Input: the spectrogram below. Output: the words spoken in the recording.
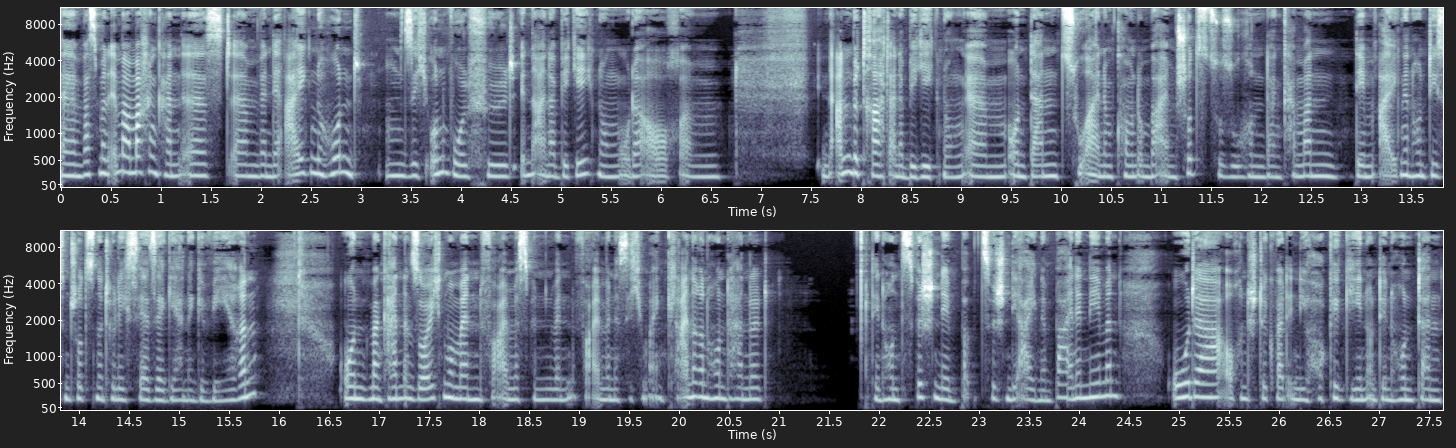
Ähm, was man immer machen kann, ist, ähm, wenn der eigene Hund hm, sich unwohl fühlt in einer Begegnung oder auch ähm, in Anbetracht einer Begegnung und dann zu einem kommt, um bei einem Schutz zu suchen, dann kann man dem eigenen Hund diesen Schutz natürlich sehr, sehr gerne gewähren. Und man kann in solchen Momenten, vor allem, wenn, wenn, vor allem wenn es sich um einen kleineren Hund handelt, den Hund zwischen, den, zwischen die eigenen Beine nehmen oder auch ein Stück weit in die Hocke gehen und den Hund dann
